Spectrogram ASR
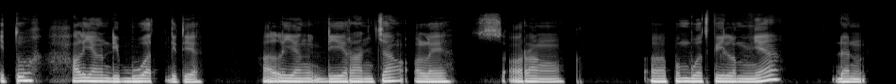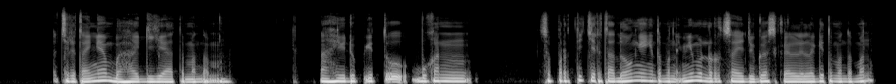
itu hal yang dibuat gitu ya, hal yang dirancang oleh seorang uh, pembuat filmnya dan ceritanya bahagia teman-teman. Nah hidup itu bukan seperti cerita dongeng teman. Ini menurut saya juga sekali lagi teman-teman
